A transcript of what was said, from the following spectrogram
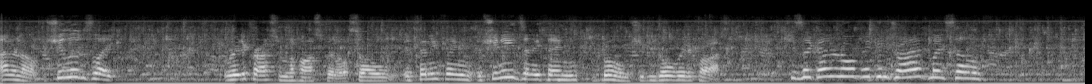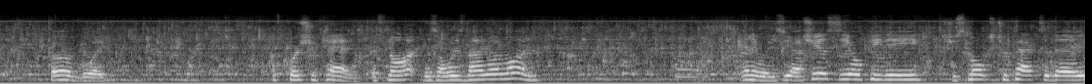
I don't know. She lives like right across from the hospital. So if anything, if she needs anything, boom, she can go right across. She's like, I don't know if I can drive myself. Oh boy. Of course you can. If not, there's always 911. Anyways, yeah, she has COPD. She smokes two packs a day.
